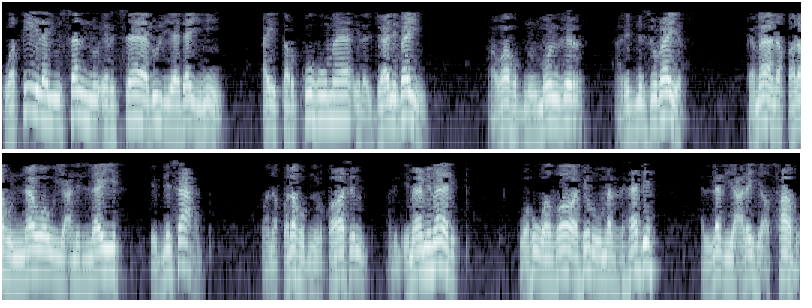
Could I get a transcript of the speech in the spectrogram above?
وقيل يسن إرسال اليدين أي تركهما إلى الجانبين. رواه ابن المنذر عن ابن الزبير. كما نقله النووي عن الليث ابن سعد. ونقله ابن القاسم عن الإمام مالك وهو ظاهر مذهبه الذي عليه أصحابه.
